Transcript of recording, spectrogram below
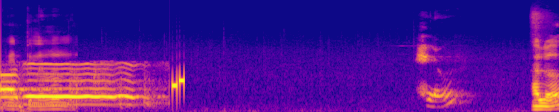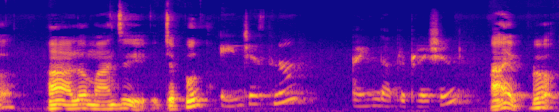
హలో హలో? హలో మాంజీ చెప్పు. ఏం చేస్తున్నావు? అయిందా ప్రిపరేషన్? ఎప్పుడో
